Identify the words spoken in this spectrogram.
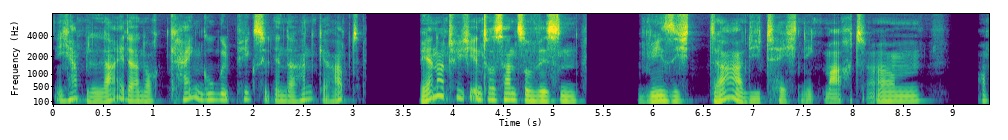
Ich habe leider noch kein Google Pixel in der Hand gehabt. Wäre natürlich interessant zu wissen, wie sich da die Technik macht. Ähm, ob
